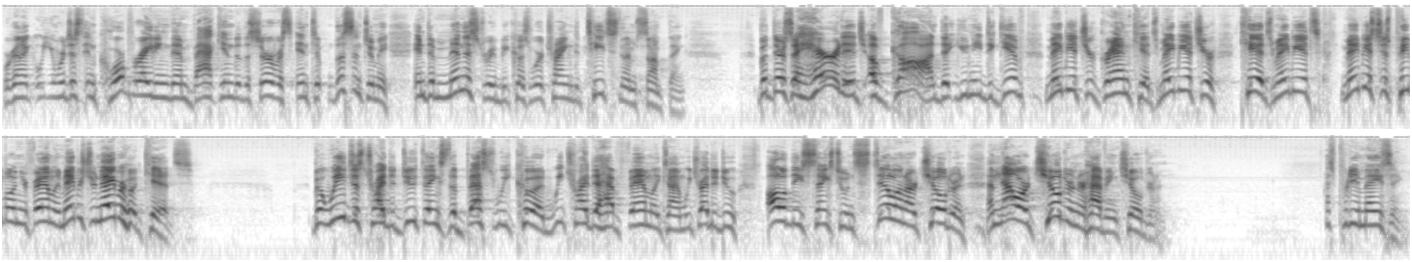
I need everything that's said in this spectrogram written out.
we're gonna we're just incorporating them back into the service, into listen to me, into ministry because we're trying to teach them something. But there's a heritage of God that you need to give. Maybe it's your grandkids, maybe it's your kids, maybe it's maybe it's just people in your family, maybe it's your neighborhood kids. But we just tried to do things the best we could. We tried to have family time. We tried to do all of these things to instill in our children. And now our children are having children. That's pretty amazing.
